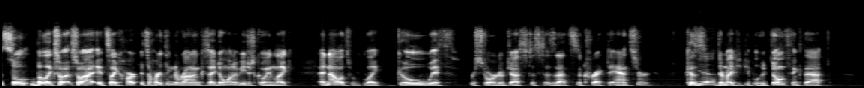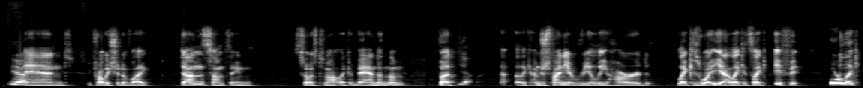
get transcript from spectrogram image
So, but like so so I, it's like hard. It's a hard thing to run on because I don't want to be just going like, and now let's like go with restorative justice as that's the correct answer. Because Yeah. there might be people who don't think that, Yeah. and you probably should have like done something so as to not like abandon them but Yeah. uh, like i'm just finding it really hard like because what yeah like it's like if it or like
